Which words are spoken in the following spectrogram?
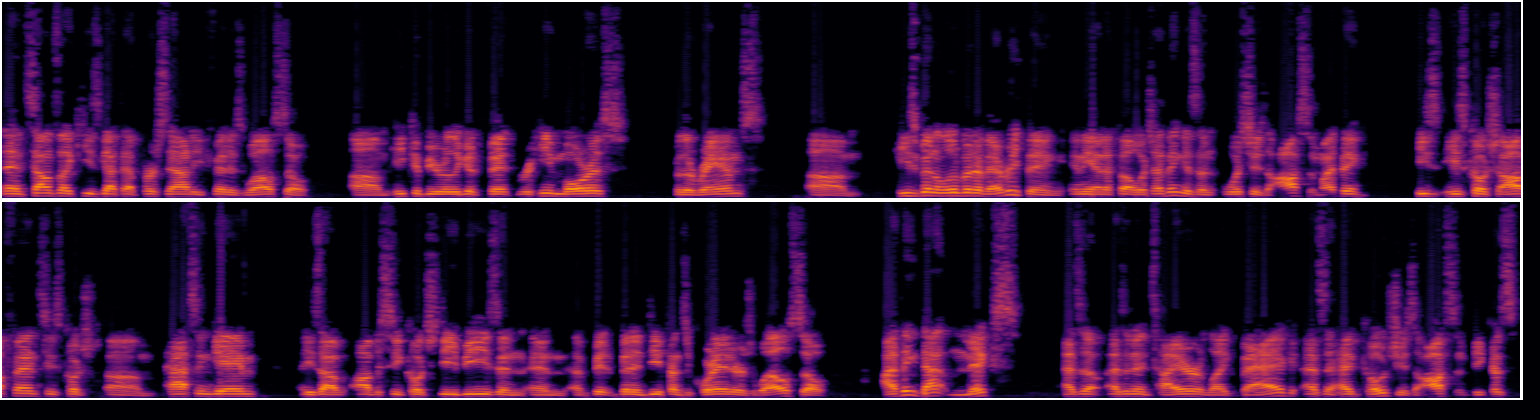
and it sounds like he's got that personality fit as well. So um, he could be a really good fit. Raheem Morris for the Rams. Um, he's been a little bit of everything in the NFL, which I think is a, which is awesome. I think he's he's coached offense, he's coached um, passing game, he's obviously coached DBs and and been a defensive coordinator as well. So I think that mix as a as an entire like bag as a head coach is awesome because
